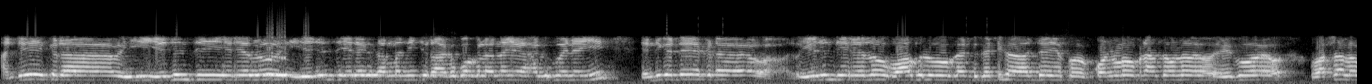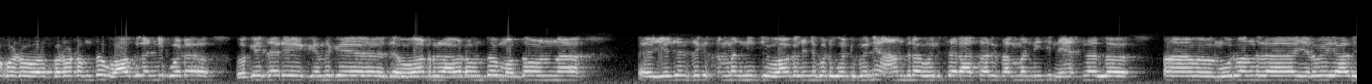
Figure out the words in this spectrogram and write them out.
అంటే ఇక్కడ ఈ ఏజెన్సీ ఏరియాలో ఈ ఏజెన్సీ ఏరియాకి సంబంధించి రాకపోకలు అన్నవి ఆగిపోయినాయి. ఎందుకంటే ఇక్కడ ఏజెన్సీ ఏరియాలో వాగులు గట్టి గట్టిగా అంటే కొండల ప్రాంతంలో ఎగువ వర్షాలు కూడా కురవడంతో వాగులన్నీ కూడా ఒకేసారి కిందకి వాటర్ రావడంతో మొత్తం ఉన్న ఏజెన్సీకి సంబంధించి వాగులన్నీ కూడా కొట్టుకొని ఆంధ్ర ఒరిస్సా రాష్ట్రాలకు సంబంధించి నేషనల్ మూడు వందల ఇరవై ఆరు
